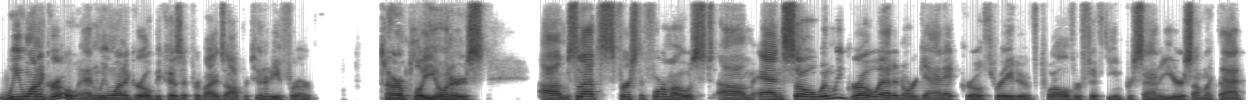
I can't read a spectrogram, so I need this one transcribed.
we want to grow and we want to grow because it provides opportunity for our employee owners. Um, so that's first and foremost. Um, and so when we grow at an organic growth rate of 12 or 15% a year, something like that,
